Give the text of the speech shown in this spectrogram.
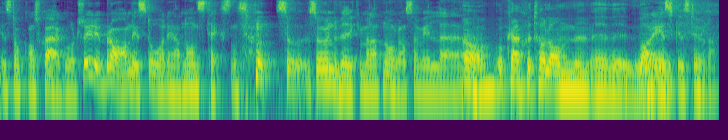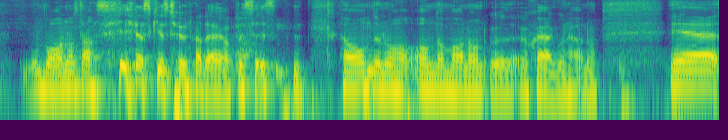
i Stockholms skärgård så är det bra om det står i annonstexten så, så, så undviker man att någon som vill eh, ja, och kanske tala om eh, vara i Eskilstuna. var någonstans i Eskilstuna där, ja precis. Ja, om, de, har- om de har någon eh, skärgård här då. Eh,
